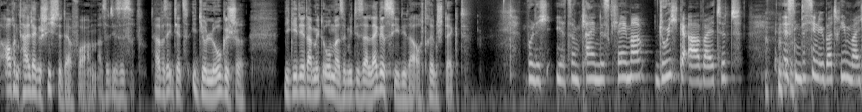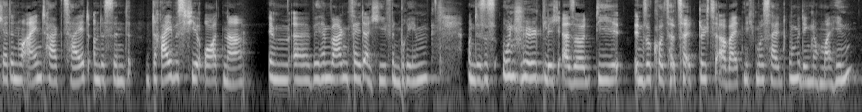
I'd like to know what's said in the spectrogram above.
auch ein Teil der Geschichte der Form. Also dieses teilweise jetzt ideologische. Wie geht ihr damit um? Also mit dieser Legacy, die da auch drin steckt? Obwohl ich jetzt so einen kleinen Disclaimer durchgearbeitet ist ein bisschen übertrieben, weil ich hatte nur einen Tag Zeit und es sind drei bis vier Ordner im äh, Wilhelm Wagenfeld Archiv in Bremen. Und es ist unmöglich, also die in so kurzer Zeit durchzuarbeiten. Ich muss halt unbedingt noch mal hin.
